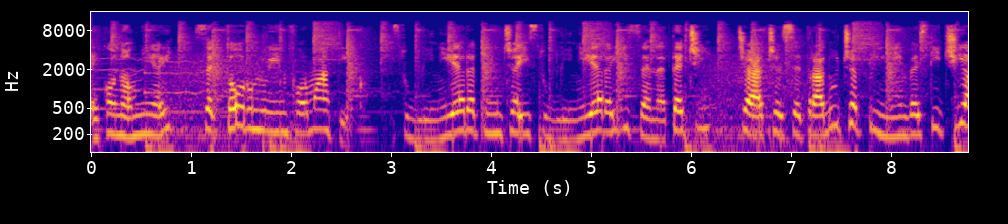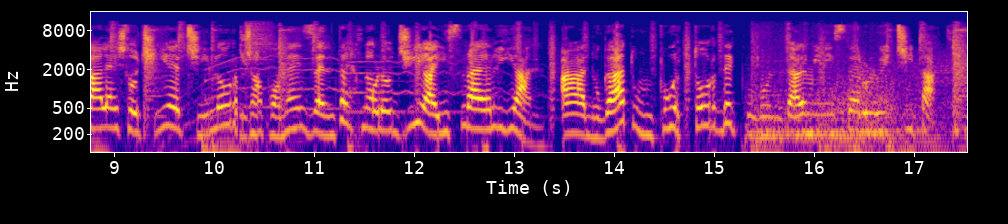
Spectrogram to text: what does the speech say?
economiei, sectorului informatic, subliniere pincei sublinierei sănătății, ceea ce se traduce prin investiții ale societăților japoneze în tehnologia israelian, a adugat un purtor de cuvânt al ministerului citat.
